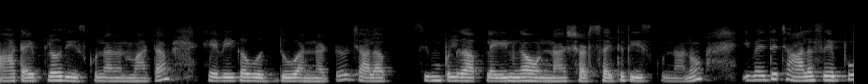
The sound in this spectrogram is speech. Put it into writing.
ఆ టైప్లో తీసుకున్నాను అనమాట హెవీగా వద్దు అన్నట్టు చాలా సింపుల్గా ప్లెయిన్గా ఉన్న షర్ట్స్ అయితే తీసుకున్నాను. ఇవైతే చాలాసేపు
